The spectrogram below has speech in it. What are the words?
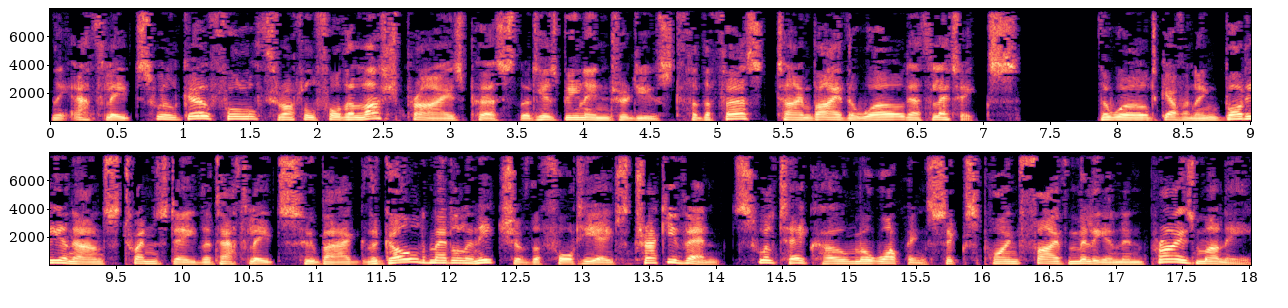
the athletes will go full throttle for the lush prize purse that has been introduced for the first time by the World Athletics. The world governing body announced Wednesday that athletes who bag the gold medal in each of the 48 track events will take home a whopping 6.5 million in prize money.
